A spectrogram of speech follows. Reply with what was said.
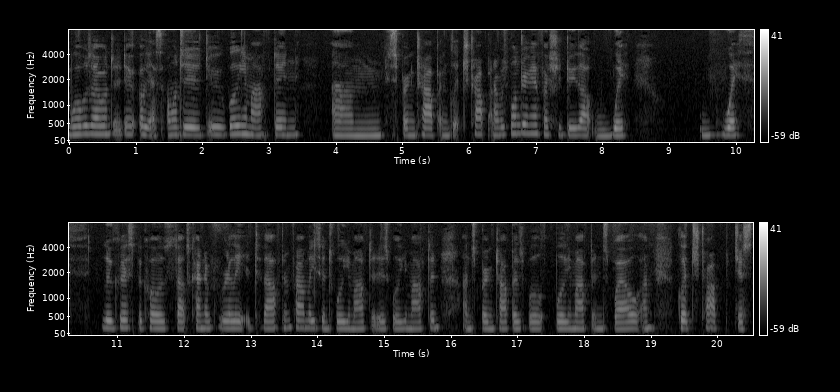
what was I wanted to do? Oh yes, I wanted to do William Afton, um, Springtrap and Glitch Trap, and I was wondering if I should do that with with Lucas because that's kind of related to the Afton family since William Afton is William Afton and Springtrap is Will William Afton as well and Glitch Trap just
